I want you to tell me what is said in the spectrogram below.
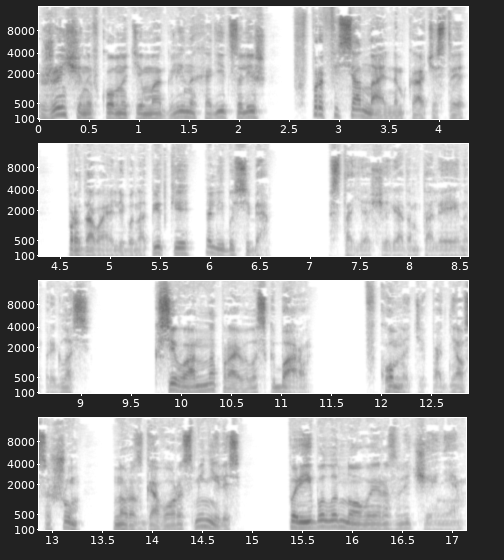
женщины в комнате могли находиться лишь в профессиональном качестве, продавая либо напитки, либо себя. Стоящая рядом Талея напряглась. Ксиван направилась к бару. В комнате поднялся шум, но разговоры сменились. Прибыло новое развлечение.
